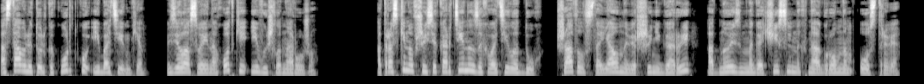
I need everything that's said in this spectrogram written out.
Оставлю только куртку и ботинки. Взяла свои находки и вышла наружу. От раскинувшейся картины захватило дух. Шаттл стоял на вершине горы, одной из многочисленных на огромном острове.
